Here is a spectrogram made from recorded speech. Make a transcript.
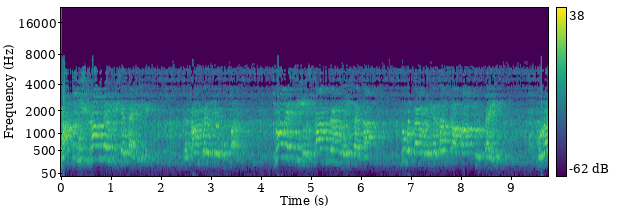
यहाँ तो निष्काम कर्म की चर्चा की गई। सकाम कर्म के ऊपर। जो व्यक्ति निष्काम कर्म नहीं करता, शुभ कर्म नहीं करता, उसका पाप छूटता ही नहीं। बुरे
